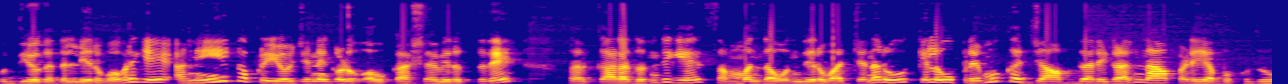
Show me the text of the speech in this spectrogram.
ಉದ್ಯೋಗದಲ್ಲಿರುವವರಿಗೆ ಅನೇಕ ಪ್ರಯೋಜನಗಳು ಅವಕಾಶವಿರುತ್ತದೆ. ಸರ್ಕಾರದೊಂದಿಗೆ ಸಂಬಂಧ ಹೊಂದಿರುವ ಜನರು ಕೆಲವು ಪ್ರಮುಖ ಜವಾಬ್ದಾರಿಗಳನ್ನು ಪಡೆಯಬಹುದು.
